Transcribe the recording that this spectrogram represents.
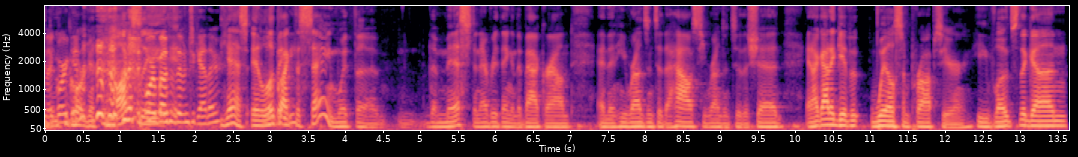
Demogorgon? Demogorgon. Honestly, or both of them together? Yes, it looked like the same with the the mist and everything in the background, and then he runs into the house. He runs into the shed, and I got to give Will some props here. He loads the gun,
